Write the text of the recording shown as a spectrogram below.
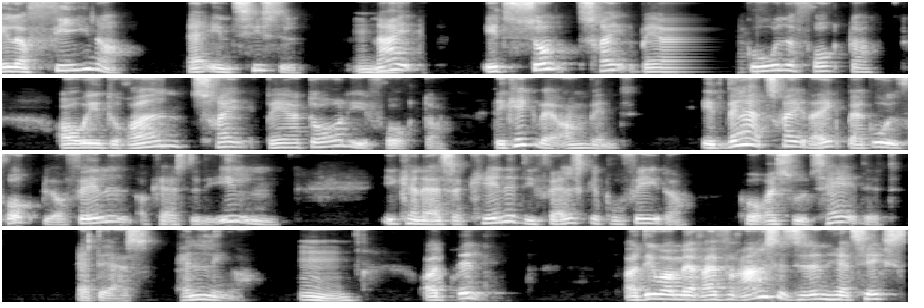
eller finer af en tissel? Mm. Nej, et sundt træ bærer gode frugter, og et rødent træ bærer dårlige frugter. Det kan ikke være omvendt. Et hvert træ, der ikke bærer god frugt, bliver fældet og kastet i ilden. I kan altså kende de falske profeter på resultatet af deres handlinger. Mm. Og, den, og det var med reference til den her tekst,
